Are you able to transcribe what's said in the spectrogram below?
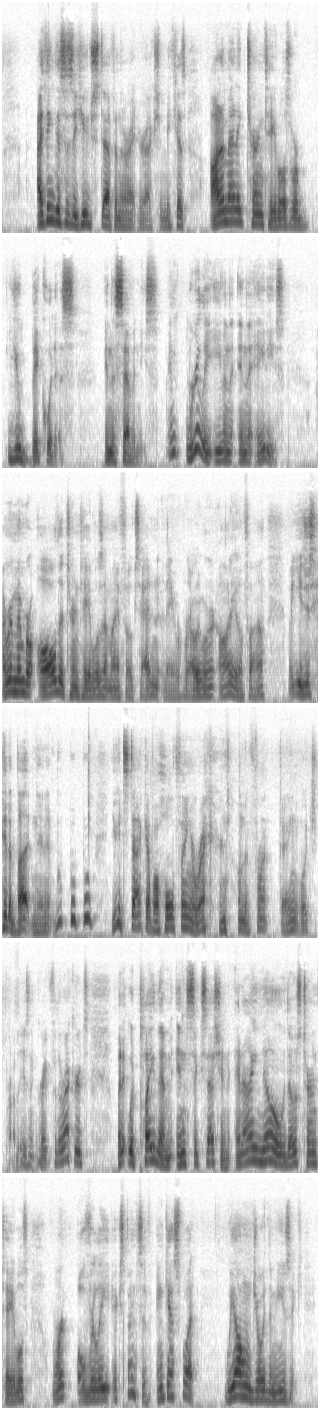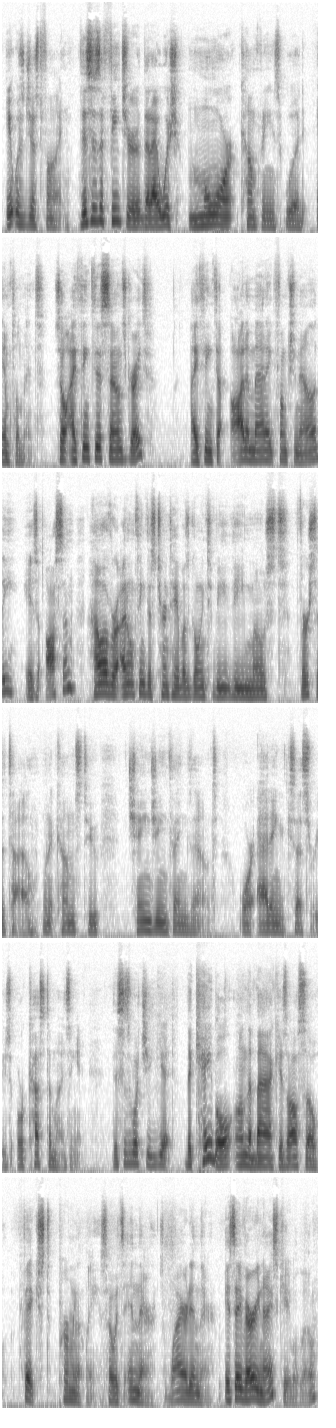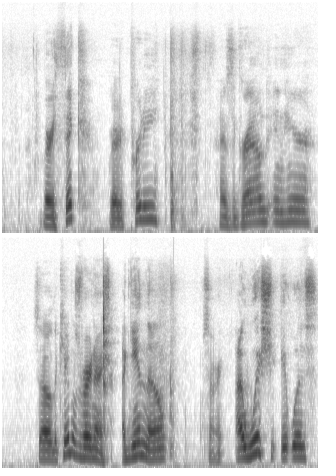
I think this is a huge step in the right direction because automatic turntables were ubiquitous in the 70s and really even in the 80s. I remember all the turntables that my folks had, and they probably weren't audiophile, but you just hit a button and it boop, boop, boop. You could stack up a whole thing of records on the front thing, which probably isn't great for the records, but it would play them in succession. And I know those turntables weren't overly expensive. And guess what? We all enjoyed the music. It was just fine. This is a feature that I wish more companies would implement. So I think this sounds great. I think the automatic functionality is awesome. However, I don't think this turntable is going to be the most versatile when it comes to changing things out or adding accessories or customizing it. This is what you get. The cable on the back is also fixed permanently, so it's in there. It's wired in there. It's a very nice cable though. Very thick, very pretty. Has the ground in here. So the cables very nice. Again though, sorry. I wish it was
